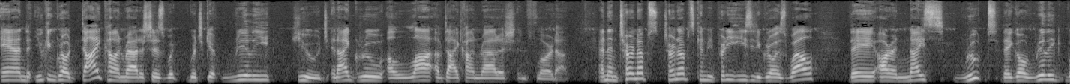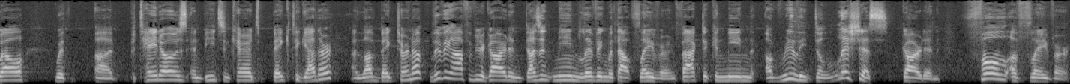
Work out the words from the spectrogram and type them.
And you can grow daikon radishes, which, which get really huge. And I grew a lot of daikon radish in Florida. And then turnips, turnips can be pretty easy to grow as well. They are a nice root. They go really well with uh, potatoes and beets and carrots baked together. I love baked turnip. Living off of your garden doesn't mean living without flavor. In fact, it can mean a really delicious garden full of flavor.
